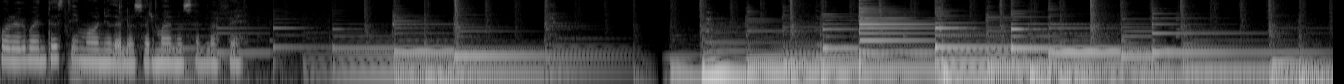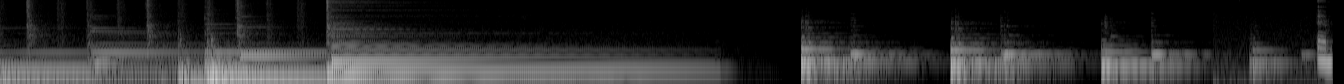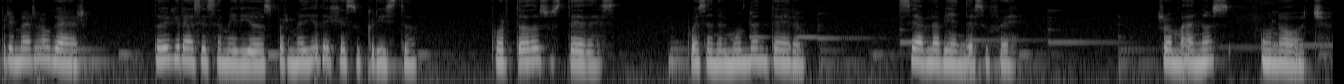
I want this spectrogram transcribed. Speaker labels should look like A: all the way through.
A: Por el buen testimonio de los hermanos en la fe. En primer lugar, Doy gracias a mi Dios por medio de Jesucristo, por todos ustedes, pues en el mundo entero se habla bien de su fe. Romanos 1.8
